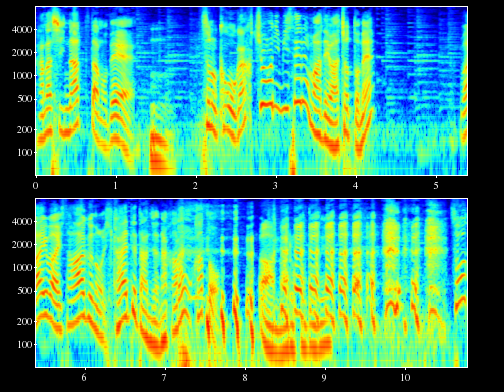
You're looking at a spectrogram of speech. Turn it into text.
話になってたので、うん。その、こう、学長に見せるまではちょっとね、ワイワイ騒ぐのを控えてたんじゃなかろうかと。あー、なるほどね。想像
